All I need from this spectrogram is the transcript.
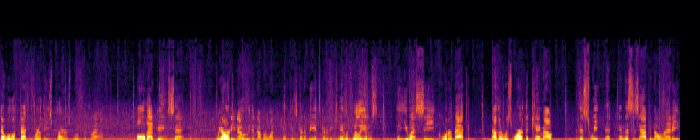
that will affect where these players move in the draft. All that being said, we already know who the number one pick is going to be. It's going to be Caleb Williams, the USC quarterback. Now, there was word that came out this week that, and this has happened already,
